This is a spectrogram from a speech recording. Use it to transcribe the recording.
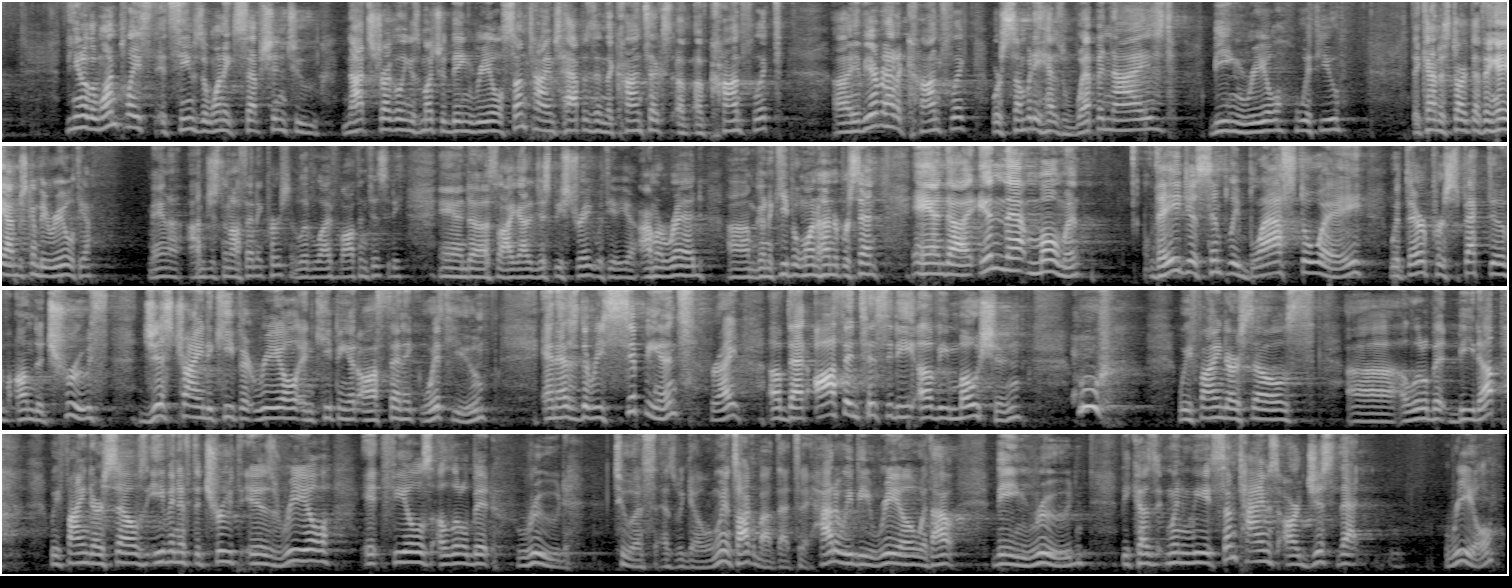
You know, the one place it seems the one exception to not struggling as much with being real sometimes happens in the context of, of conflict. Uh, have you ever had a conflict where somebody has weaponized being real with you? They kind of start that thing, hey, I'm just gonna be real with you man, I, am just an authentic person, live a life of authenticity. And uh, so I got to just be straight with you. Yeah, I'm a red. I'm going to keep it 100%. And uh, in that moment, they just simply blast away with their perspective on the truth, just trying to keep it real and keeping it authentic with you. And as the recipient, right, of that authenticity of emotion, whew, we find ourselves uh, a little bit beat up we find ourselves, even if the truth is real, it feels a little bit rude to us as we go. And we're going to talk about that today. How do we be real without being rude? Because when we sometimes are just that real,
